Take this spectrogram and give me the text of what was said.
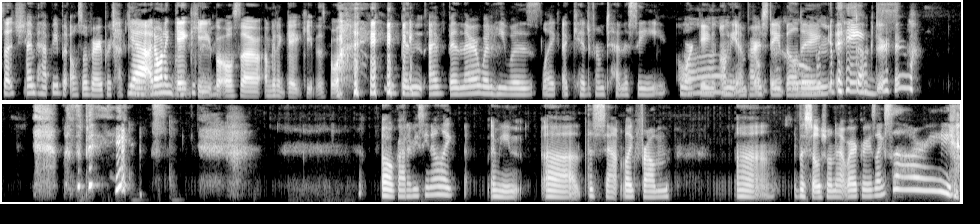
such I'm happy, but also very protective. yeah i don't want to gatekeep but also i'm gonna gatekeep this boy I've been I've been there when he was like a kid from Tennessee working Oh, on the Empire Doctor State Who with Building. Doctor. Who. with the pigs. Oh god, have you seen how like I mean, uh the sound like from uh the social network where he's like, sorry.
